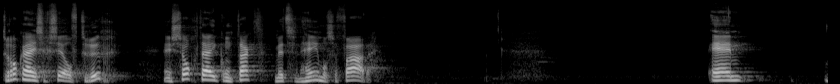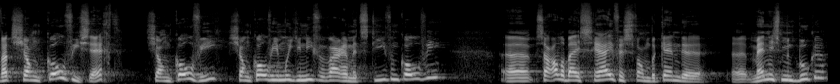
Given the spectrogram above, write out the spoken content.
trok hij zichzelf terug en zocht hij contact met zijn hemelse vader. En wat Sean Covey zegt, Sean Covey, Sean Covey moet je niet verwarren met Stephen Covey. Ze zijn allebei schrijvers van bekende uh, managementboeken.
